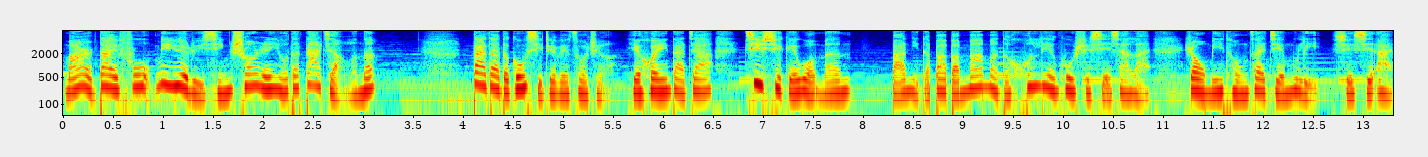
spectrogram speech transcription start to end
马尔代夫蜜月旅行双人游的大奖了呢？大大的恭喜这位作者，也欢迎大家继续给我们把你的爸爸妈妈的婚恋故事写下来，让我们一同在节目里学习爱。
